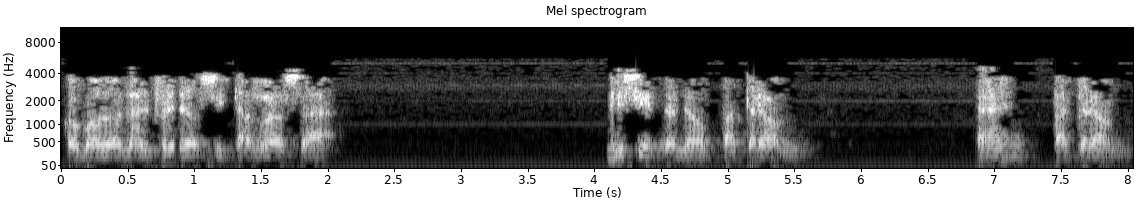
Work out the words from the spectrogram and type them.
como don Alfredo Citarrosa diciéndonos patrón, ¿eh? patrón,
